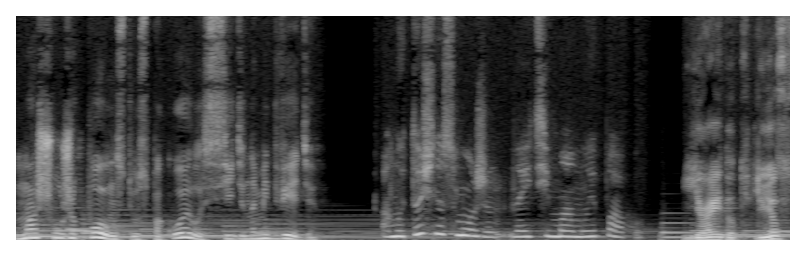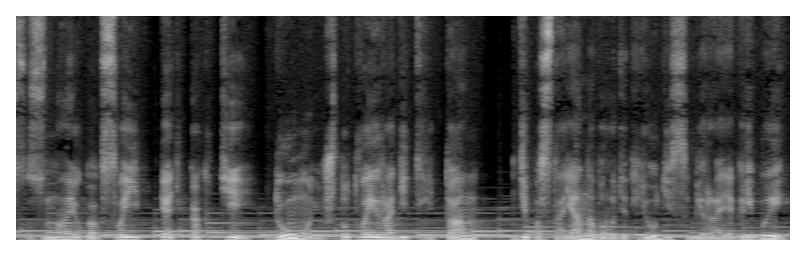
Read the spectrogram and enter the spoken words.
Маша уже полностью успокоилась, сидя на медведе. А мы точно сможем найти маму и папу? Я этот лес знаю как свои пять когтей. Думаю, что твои родители там, где постоянно бродят люди, собирая грибы.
